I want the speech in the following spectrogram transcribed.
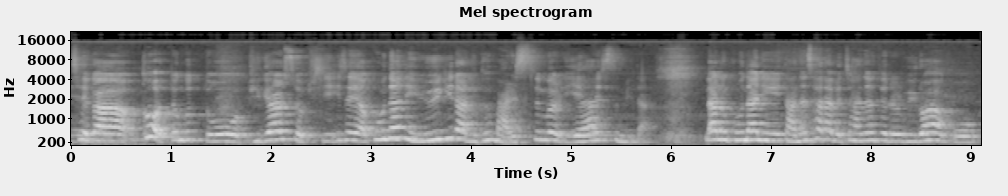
제가 그 어떤 것도 비교할 수 없이 이제야 고난이 유익이라는 그 말씀을 이해했습니다. 나는 고난이 다른 사람의 자녀들을 위로하고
